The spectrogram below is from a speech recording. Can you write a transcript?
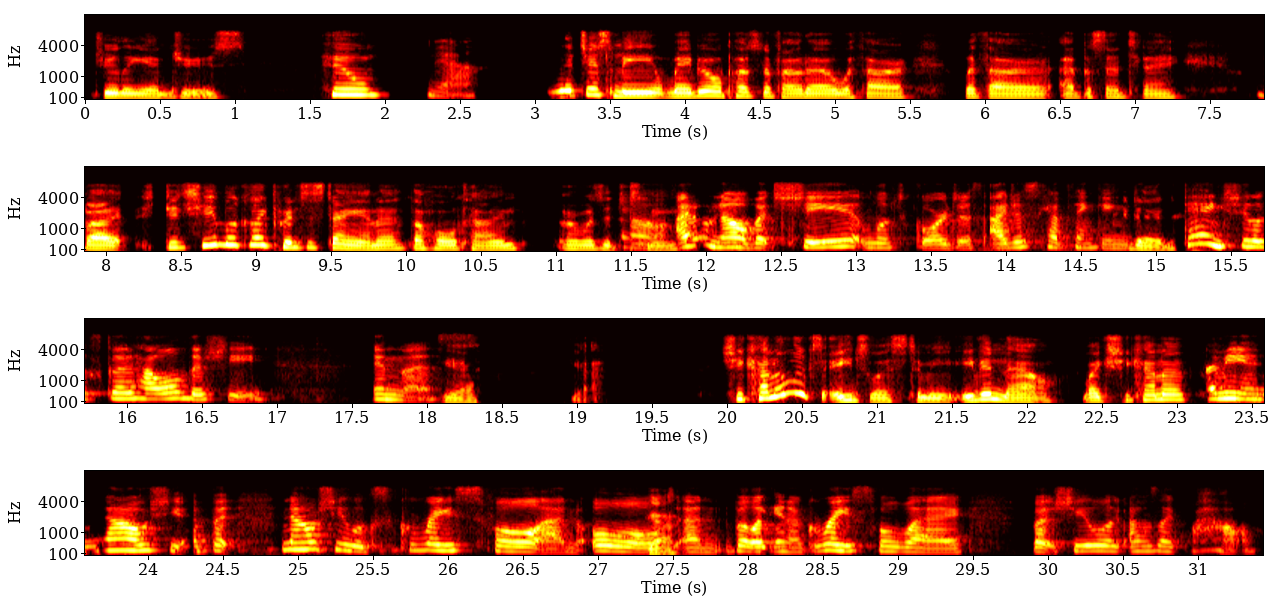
Julie Andrews, who yeah. it's just me. Maybe we'll post a photo with our with our episode today. But did she look like Princess Diana the whole time, or was it just Oh, me? I don't know, but she looked gorgeous. I just kept thinking, dang, she looks good. How old is she in this? Yeah. Yeah. She kind of looks ageless to me, even now. Like she kind of I mean, now she, but now she looks graceful and old, Yeah. and but like in a graceful way. But she looked, I was like, wow.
